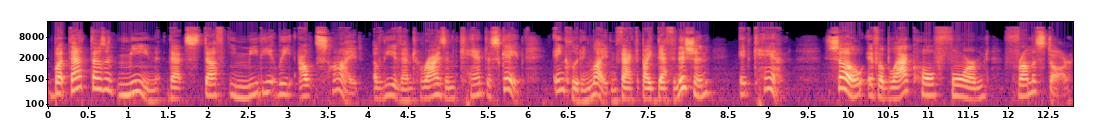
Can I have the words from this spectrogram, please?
But that doesn't mean that stuff immediately outside of the event horizon can't escape, including light. In fact, by definition, it can. So, if a black hole formed from a star,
